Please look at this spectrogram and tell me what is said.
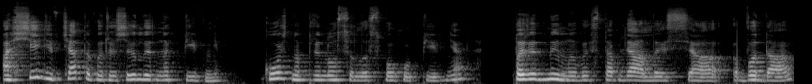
А ще дівчата ворожили на півні. Кожна приносила свого півня. Перед ними виставлялася вода,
